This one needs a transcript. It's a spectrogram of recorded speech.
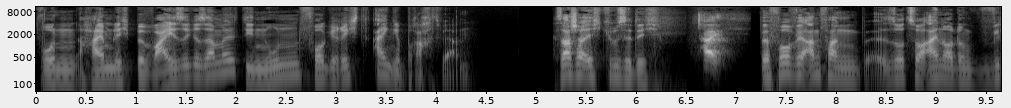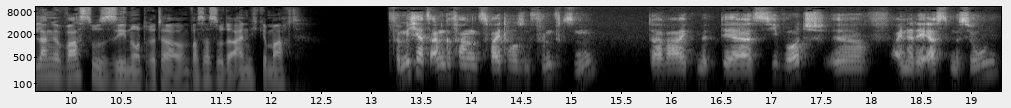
wurden heimlich Beweise gesammelt, die nun vor Gericht eingebracht werden. Sascha, ich grüße dich. Hi. Bevor wir anfangen, so zur Einordnung, wie lange warst du Seenotretter und was hast du da eigentlich gemacht? Für mich hat es angefangen 2015 da war ich mit der Sea-Watch äh, einer der ersten Missionen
